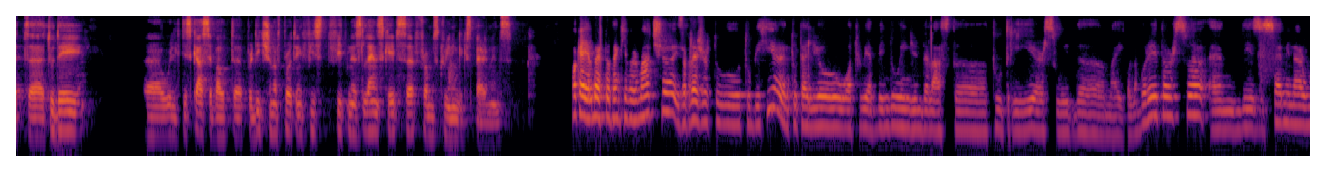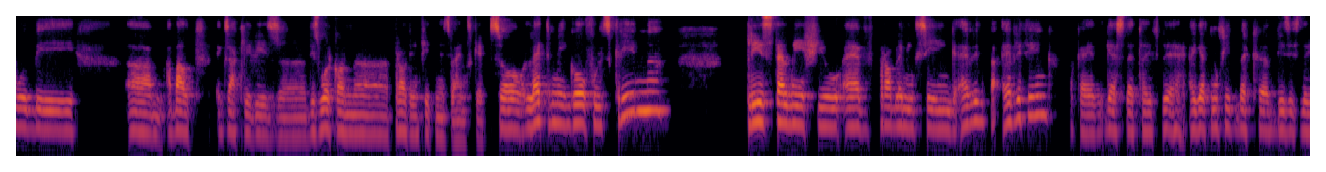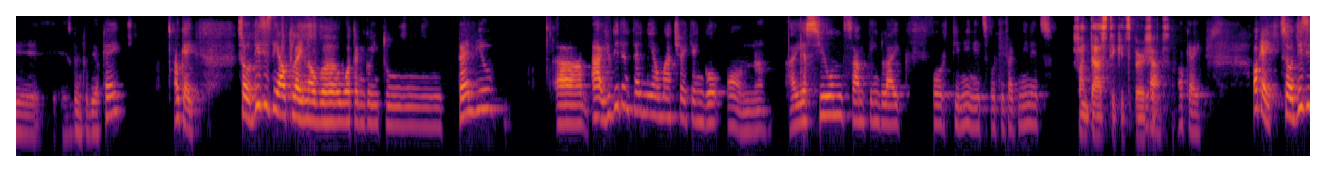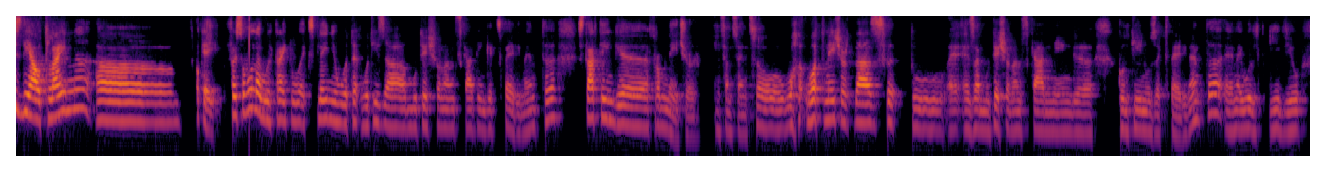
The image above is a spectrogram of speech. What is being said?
that uh, today uh, we'll discuss about uh, prediction of protein fitness landscapes uh, from screening experiments. Okay, Alberto, thank you very much. Uh, it's a pleasure to, to be here and to tell you what we have been doing in the last uh, two, three years with my collaborators. and this seminar will be um, about exactly this, uh, this work on uh, protein fitness landscape. So let me go full screen. Please tell me if you have problem in seeing every, everything. Okay, I guess that if the, I get no feedback, uh, this is the is going to be okay. Okay, so this is the outline of uh, what I'm going to tell you. Um, ah, you didn't tell me how much I can go on. I assume something like 40 minutes, 45 minutes. Fantastic, it's perfect. Yeah, okay. Okay, so this is the outline. Uh, okay, first of all, I will try to explain you what, what is a mutational scanning experiment, uh, starting uh, from nature in some sense. So what, what nature does to as a mutational scanning uh, continuous experiment, and I will give you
